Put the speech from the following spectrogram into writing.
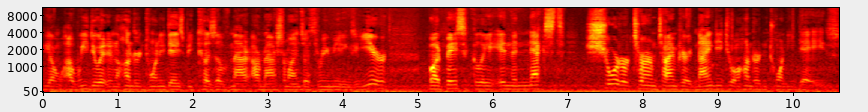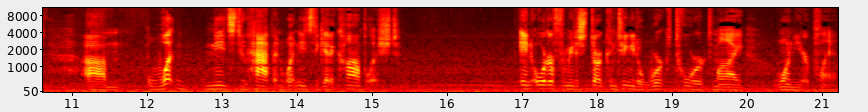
you know, uh, we do it in 120 days because of ma- our masterminds are three meetings a year. But basically, in the next shorter term time period, 90 to 120 days, um, what needs to happen? What needs to get accomplished? in order for me to start continue to work towards my one year plan.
